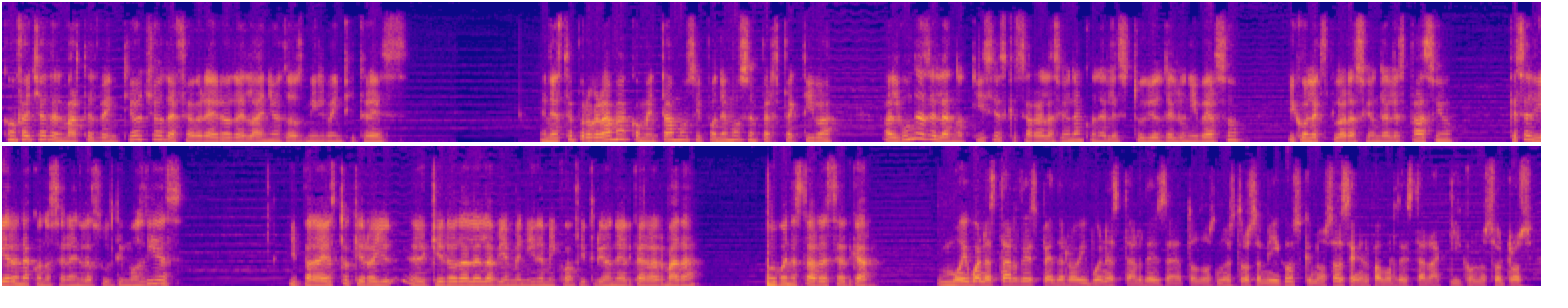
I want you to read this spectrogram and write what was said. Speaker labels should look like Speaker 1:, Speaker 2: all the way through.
Speaker 1: con fecha del martes 28 de febrero del año 2023. En este programa comentamos y ponemos en perspectiva algunas de las noticias que se relacionan con el estudio del universo y con la exploración del espacio que se dieron a conocer en los últimos días. Y para esto quiero, eh, quiero darle la bienvenida a mi confitrión Edgar Armada. Muy buenas tardes Edgar.
Speaker 2: Muy buenas tardes, Pedro, y buenas tardes a todos nuestros amigos que nos hacen el favor de estar aquí con nosotros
